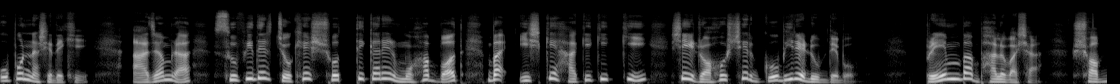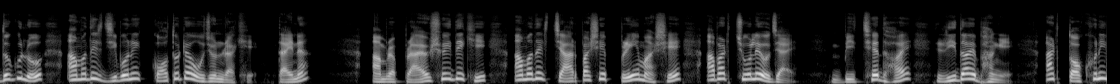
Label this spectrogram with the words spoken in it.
উপন্যাসে দেখি। আজ আমরা সুফিদের চোখে সত্যিকারের মোহাব্বত বা ইশকে হাকিকি কি সেই রহস্যের গভীরে ডুব দেব। প্রেম বা ভালোবাসা শব্দগুলো আমাদের জীবনে কতটা ওজন রাখে, তাই না? আমরা প্রায়শই দেখি আমাদের চারপাশে প্রেম আসে, আবার চলেও যায়। বিচ্ছেদ হয়, হৃদয় ভাঙে, আর তখনই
